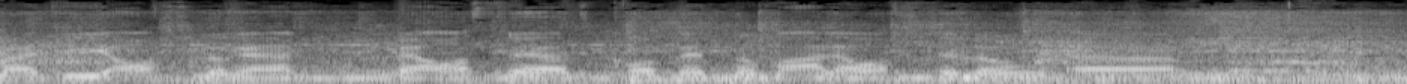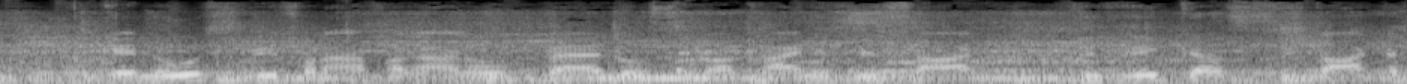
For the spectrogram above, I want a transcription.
mal die Aufstellung ein. Bei Austria komplett normale Aufstellung. Ähm, Genuss wie von Anfang an und bei Lustenau kann ich viel sagen. Friedrichs, starker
